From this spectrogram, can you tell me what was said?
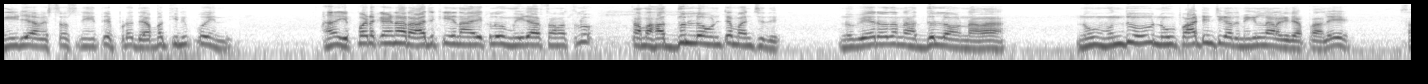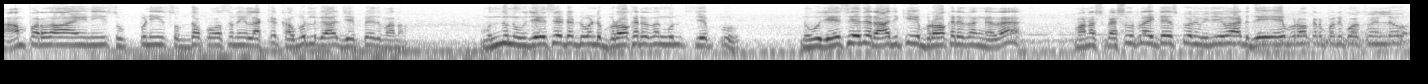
మీడియా విశ్వసనీయత ఇప్పుడు దెబ్బతినిపోయింది ఇప్పటికైనా రాజకీయ నాయకులు మీడియా సంస్థలు తమ హద్దుల్లో ఉంటే మంచిది. నువ్వు ఏ రోజున హద్దుల్లో ఉన్నావా? నువ్వు ముందు నువ్వు పాటించి కదా మిగిలిన వాళ్ళకి చెప్పాలి. సాంప్రదాయని సుప్పుని శుద్ధపోసని లెక్క కబుర్లుగా చెప్పేది మనం. ముందు నువ్వు చేసేటటువంటి బ్రోకరిజం గురించి చెప్పు. నువ్వు చేసేది రాజకీయ బ్రోకరిజం కదా. మన స్పెషల్ ఫ్లైట్ వేసుకొని విజయవాడ ఏ బ్రోకర్ పని కోసం వెళ్ళావు?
